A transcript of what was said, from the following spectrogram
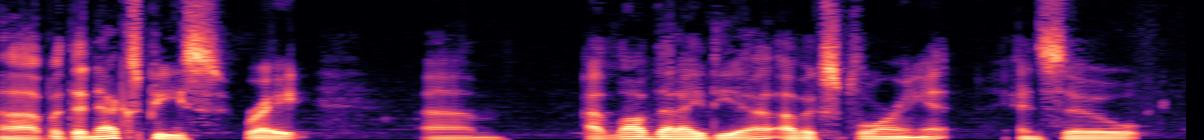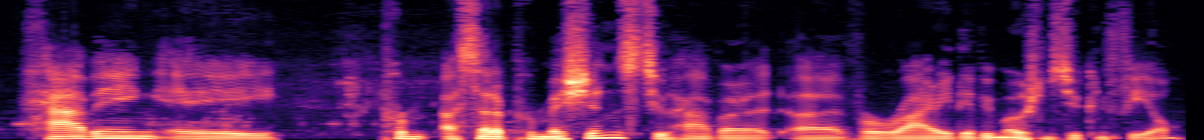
Uh, but the next piece, right? Um, I love that idea of exploring it. And so having a, a set of permissions to have a, a variety of emotions you can feel.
